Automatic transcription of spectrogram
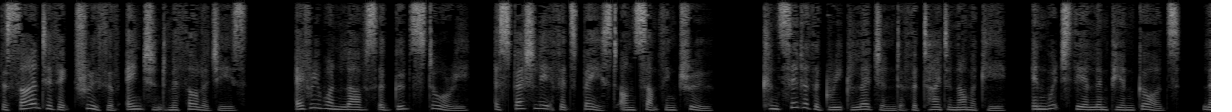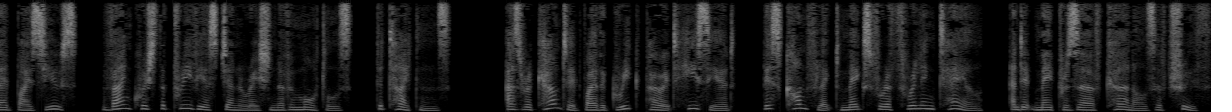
The scientific truth of ancient mythologies. Everyone loves a good story, especially if it's based on something true. Consider the Greek legend of the Titanomachy, in which the Olympian gods, led by Zeus, vanquished the previous generation of immortals, the Titans. As recounted by the Greek poet Hesiod, this conflict makes for a thrilling tale, and it may preserve kernels of truth.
